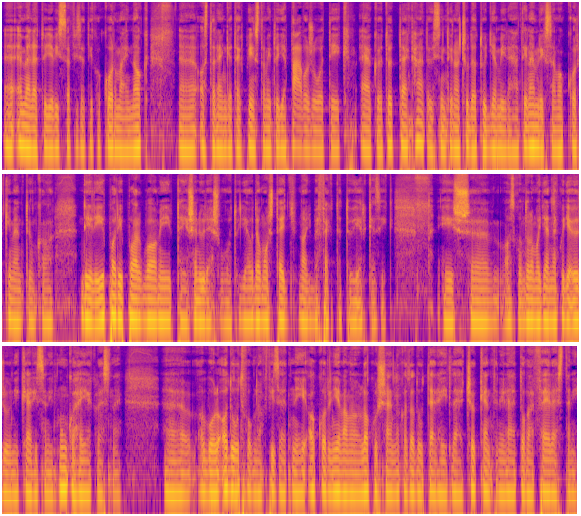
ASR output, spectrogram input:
e, emellett ugye visszafizetik a kormánynak e, azt a rengeteg pénzt, amit ugye pávozsolték, elköltöttek, hát őszintén a csuda tudja mire. Hát én emlékszem, akkor kimentünk a déli ipari parkba, ami teljesen üres volt, ugye oda most egy nagy befektető érkezik. És e, azt gondolom, hogy ennek ugye örülni kell, hiszen itt munkahelyek lesznek abból adót fognak fizetni, akkor nyilvánvalóan a lakosságnak az adóterheit lehet csökkenteni, lehet tovább fejleszteni.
